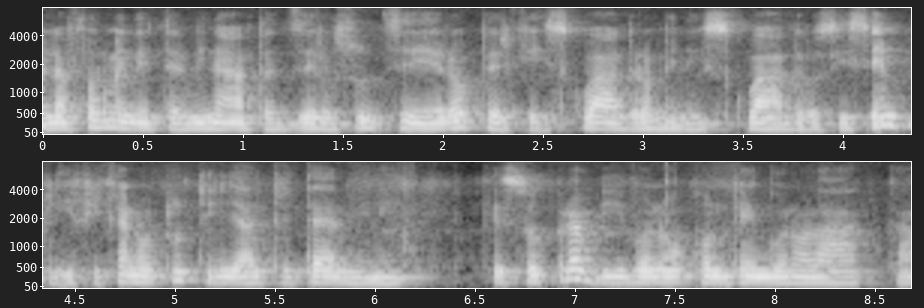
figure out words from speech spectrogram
la forma indeterminata 0 su 0 perché x quadro meno x quadro si semplificano, tutti gli altri termini che sopravvivono contengono la h,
